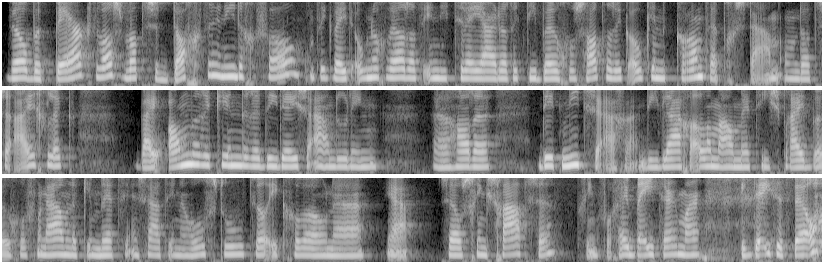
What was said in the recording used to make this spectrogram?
wel beperkt was wat ze dachten in ieder geval. Want ik weet ook nog wel dat in die twee jaar dat ik die beugels had, dat ik ook in de krant heb gestaan, omdat ze eigenlijk bij andere kinderen die deze aandoening eh, hadden, dit niet zagen. Die lagen allemaal met die spreidbeugel voornamelijk in bed en zaten in een rolstoel, terwijl ik gewoon, eh, ja, zelfs ging schaatsen. Het ging voor geen beter, maar ik deed het wel.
